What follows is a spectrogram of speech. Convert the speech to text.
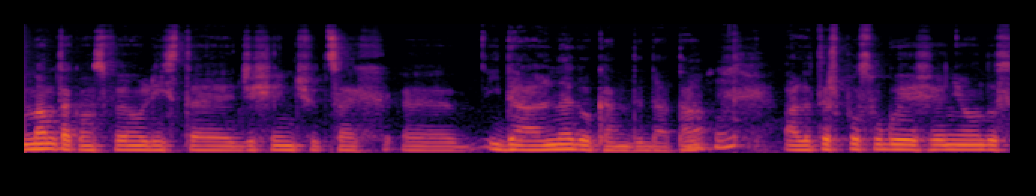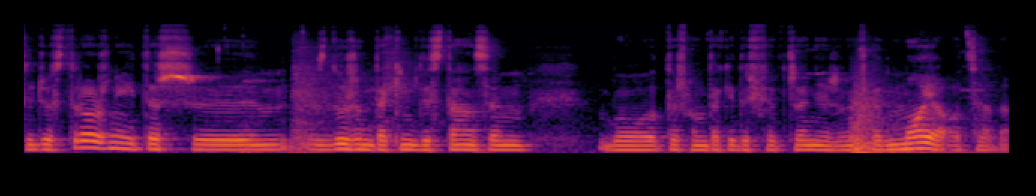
mam taką swoją listę 10 cech e, idealnego kandydata, mhm. ale też posługuję się nią dosyć ostrożnie i też e, z dużym takim dystansem bo też mam takie doświadczenie, że na przykład moja ocena,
